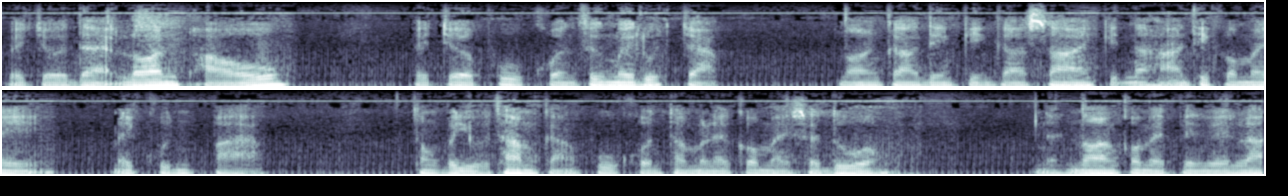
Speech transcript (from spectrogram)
ไปเจอแดดร้อนเผา ไปเจอผู้คนซึ่งไม่รู้จักนอนกลางเดียงกินกาซายกินอาหารที่ก็ไม่ไม่คุ้นปาก ต้องไปอยู่ท่ามกลางผู้คนทำอะไรก็ไม่สะดวก นอนก็ไม่เป็นเวลา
